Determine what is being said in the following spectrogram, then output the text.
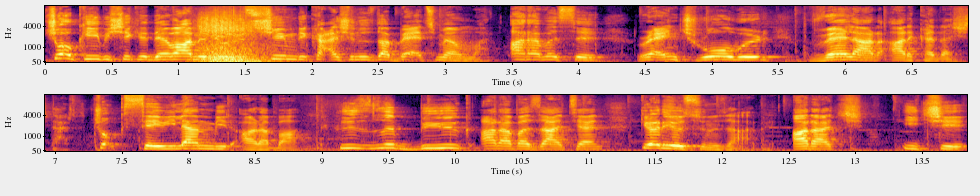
Çok iyi bir şekilde devam ediyoruz. Şimdi karşınızda Batman var. Arabası Range Rover Velar arkadaşlar. Çok sevilen bir araba. Hızlı büyük araba zaten. Görüyorsunuz abi. Araç içi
